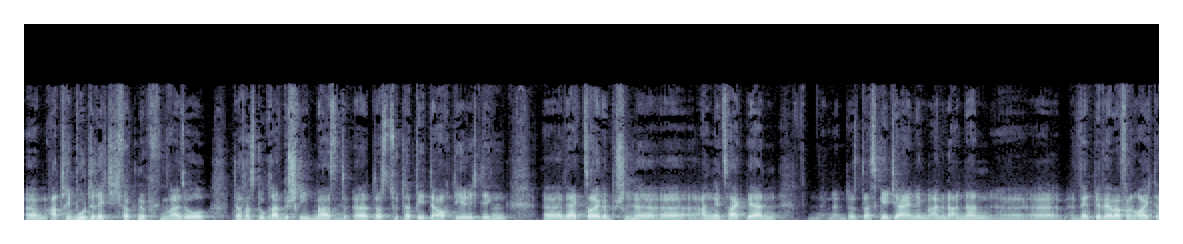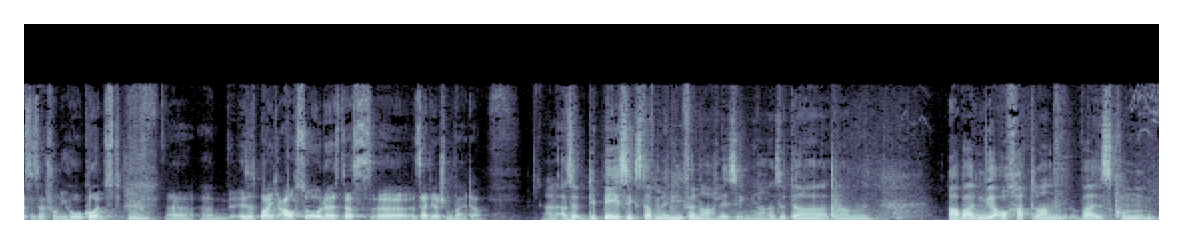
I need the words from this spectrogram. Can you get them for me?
ähm, Attribute richtig verknüpfen, also das, was du gerade beschrieben hast, mhm. äh, dass zu Tapete auch die richtigen äh, Werkzeuge mhm. äh, äh, angezeigt werden. Das, das geht ja in dem einen oder anderen äh, äh, Wettbewerber von euch, das ist ja schon die hohe Kunst. Mhm. Äh, ähm, ist es bei euch auch so oder ist das, äh, seid ihr schon weiter? Also die Basics darf man nie vernachlässigen. Ja? Also da ähm, arbeiten wir auch hart dran, weil es kommt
